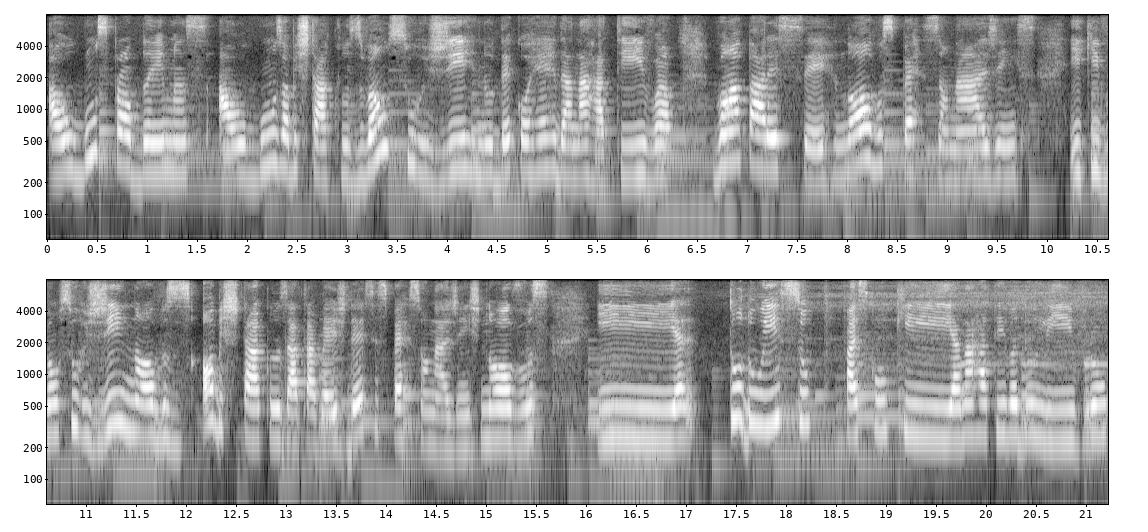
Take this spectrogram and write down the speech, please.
alguns problemas, alguns obstáculos vão surgir no decorrer da narrativa, vão aparecer novos personagens e que vão surgir novos obstáculos através desses personagens novos e é, tudo isso faz com que a narrativa do livro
